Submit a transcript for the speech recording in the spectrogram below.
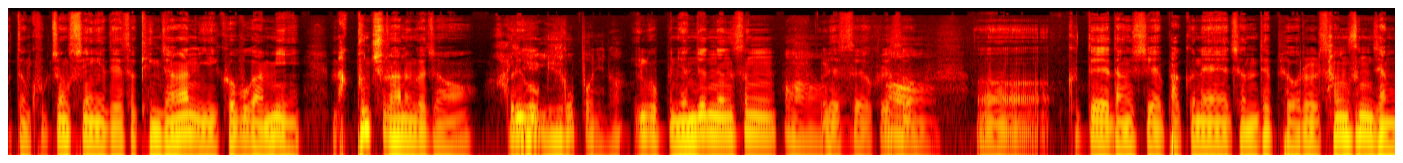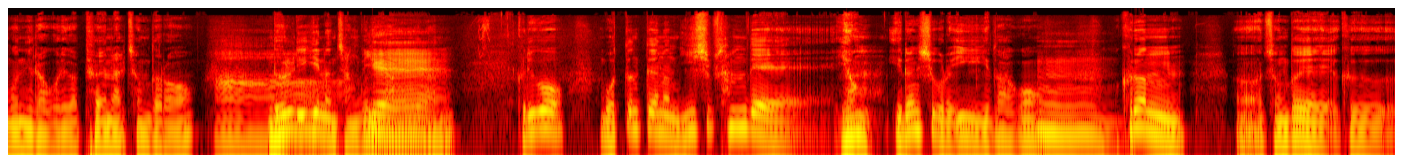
어떤 국정 수행에 대해서 굉장한 이 거부감이 막 분출하는 거죠. 아, 그리고 일- 일곱 번이나? 일곱 번 연전 연승을 어. 했어요. 그래서 어. 어 그때 당시에 박근혜 전 대표를 상승 장군이라고 우리가 표현할 정도로 아. 늘 이기는 장군이다. 예. 그리고 뭐 어떤 때는 23대 0 이런 식으로 이기기도 하고 음. 그런 어 정도의 그,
